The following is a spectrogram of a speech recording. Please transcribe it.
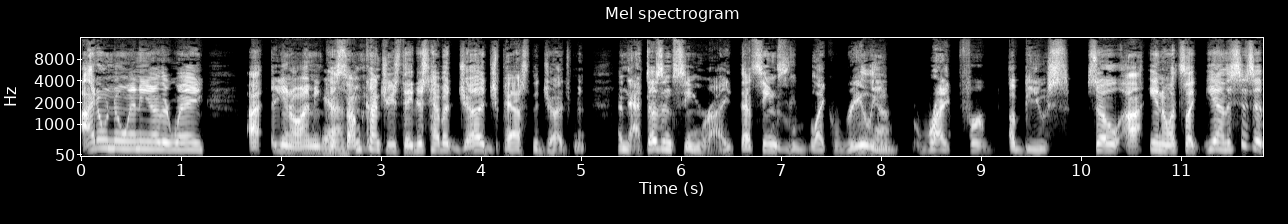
I don't know any other way. I, you know, I mean, because Yeah. some countries they just have a judge pass the judgment, and that doesn't seem right. That seems like really Yeah. ripe for abuse. So, uh, you know, it's like, yeah, this is a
